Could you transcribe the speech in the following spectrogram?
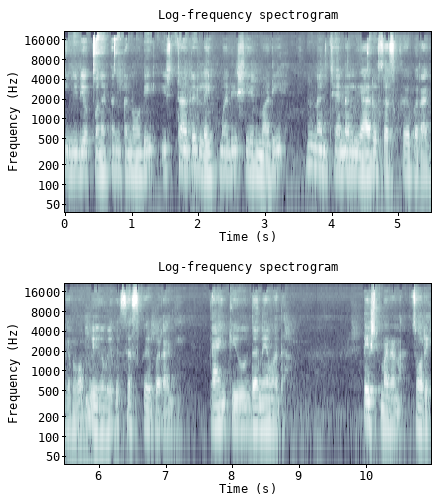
ಈ ವಿಡಿಯೋ ಕೊನೆ ತನಕ ನೋಡಿ, ಇಷ್ಟ ಆದರೆ ಲೈಕ್ ಮಾಡಿ ಶೇರ್ ಮಾಡಿ. ಇನ್ನು ನನ್ನ ಚಾನಲ್ ಯಾರು ಸಬ್ಸ್ಕ್ರೈಬರ್ ಆಗಿರೋ ಬೇಗ ಬೇಗ ಸಬ್ಸ್ಕ್ರೈಬರ್ ಆಗಿ. ಥ್ಯಾಂಕ್ ಯು ಧನ್ಯವಾದ. ಟೇಸ್ಟ್ ಮಾಡೋಣ ಸಾರಿ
